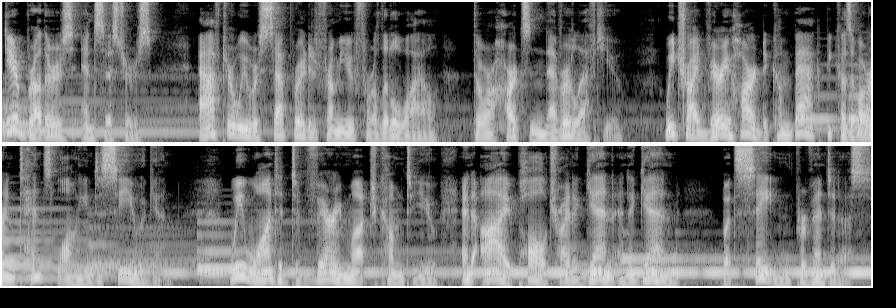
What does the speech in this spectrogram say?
Dear brothers and sisters, after we were separated from you for a little while, though our hearts never left you, we tried very hard to come back because of our intense longing to see you again. We wanted to very much come to you, and I, Paul, tried again and again, but Satan prevented us.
